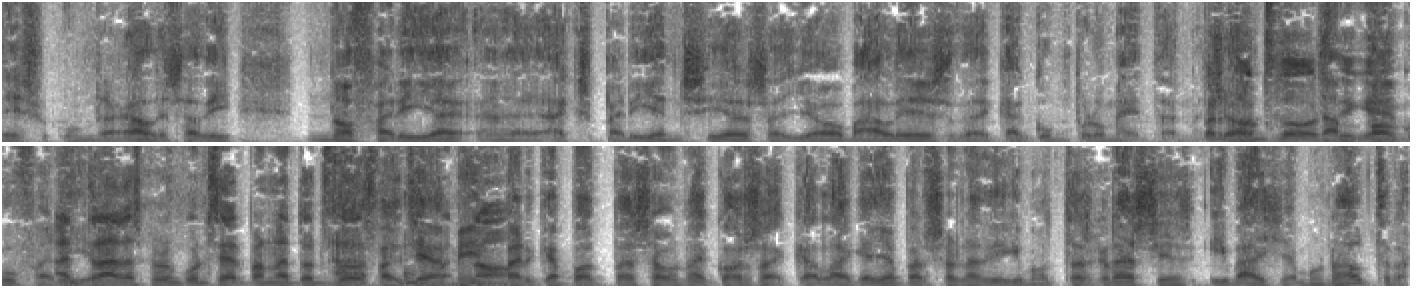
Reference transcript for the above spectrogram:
És un regal, és a dir, no faria eh, experiències allò vales de que comprometen. Per Això tots dos, tampoc diguem. ho faria. Entrades per un concert per anar tots Ah, dos. efectivament, no. perquè pot passar una cosa, que aquella persona digui moltes gràcies i vagi amb una altra,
